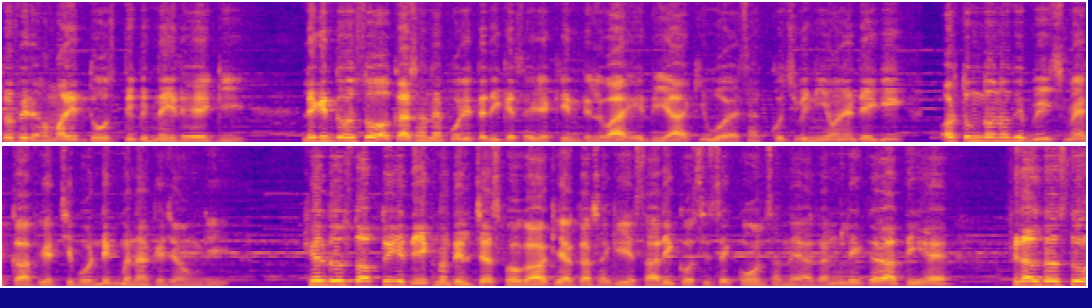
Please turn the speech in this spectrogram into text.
तो फिर हमारी दोस्ती भी नहीं रहेगी। लेकिन दोस्तों, आकाशा ने पूरी तरीके से यकीन दिलवा ही दिया कि वो ऐसा कुछ भी नहीं होने देगी और तुम दोनों के बीच में काफ़ी अच्छी बॉन्डिंग बना के जाऊँगी। खैर दोस्तों, अब तो ये देखना दिलचस्प होगा कि आकाशा की ये सारी कोशिशें कौन सा नया रंग लेकर आती है फ़िलहाल दोस्तों,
